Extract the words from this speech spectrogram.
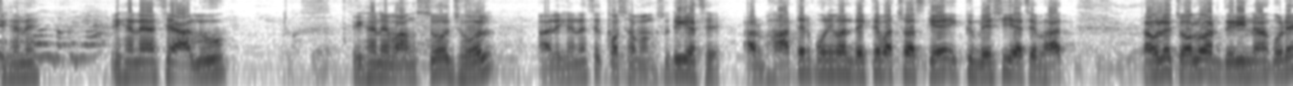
এখানে এখানে আছে আলু, এখানে মাংস, ঝোল, আর এখানে আছে কষা মাংস, ঠিক আছে? আর ভাতের পরিমাণ দেখতে পাচ্ছ আজকে, একটু বেশি আছে ভাত। তাহলে চলো আর দেরি না করে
